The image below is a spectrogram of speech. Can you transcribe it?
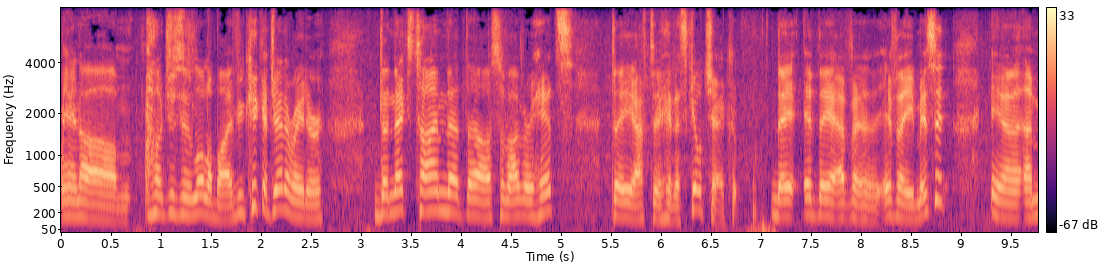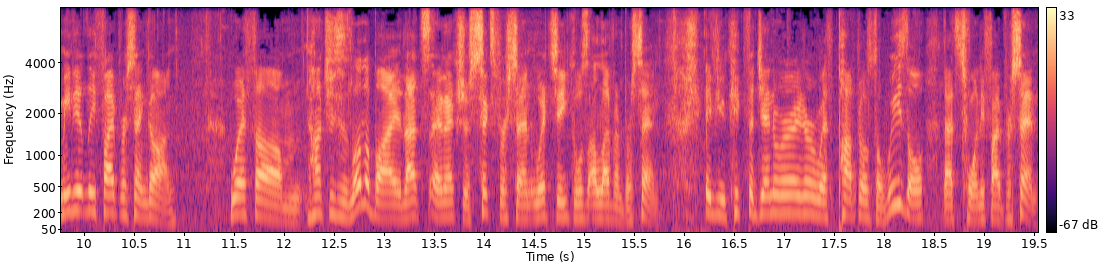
and um, just his lullaby, if you kick a generator, the next time that the survivor hits, they have to hit a skill check. They if they have a, if they miss it, uh, immediately five percent gone. With um, Huntress's Lullaby, that's an extra 6%, which equals 11%. If you kick the generator with Pop Goes the Weasel, that's 25%.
